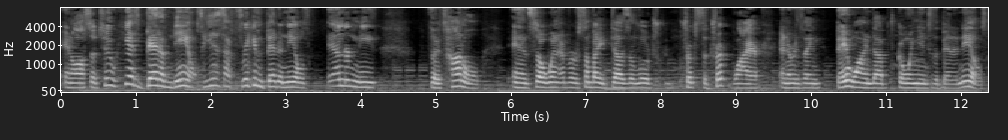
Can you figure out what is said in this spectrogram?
and also too, he has bed of nails. He has a freaking bed of nails underneath the tunnel, and so whenever somebody does a little tri- trips the trip wire and everything, they wind up going into the bed of nails.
